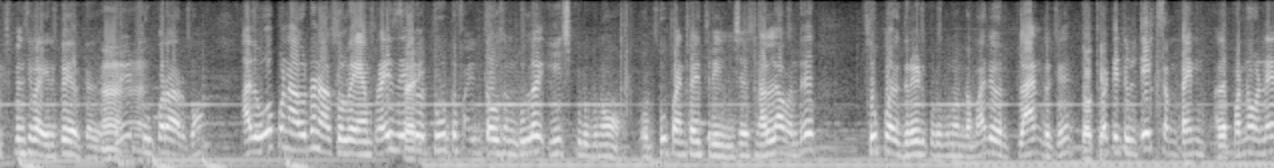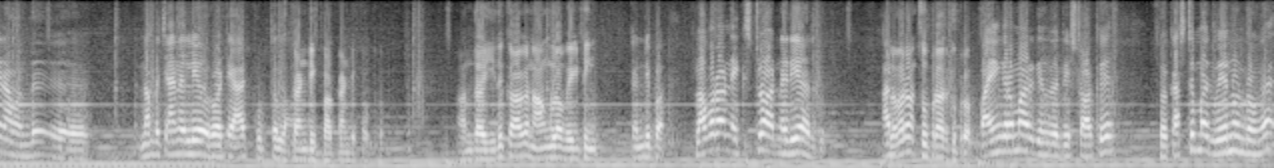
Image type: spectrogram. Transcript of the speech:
எக்ஸ்பென்சிவா இருக்கவே இருக்காது. ரேட் சூப்பரா இருக்கும். அது ஓப்பன் ஆகட்டும் நான் சொல்றேன். என் price. Two to five thousand குள்ள ஈச் கொடுக்கணும். ஒரு two point five three inches நல்லா வந்து சூப்பர் கிரேட் கொடுக்கணுன்ற மாதிரி ஒரு பிளான் இருக்கு. But it will take some time அதை பண்ண உடனே நான் வந்து நம்ம சேனல்லயே ஒரு வாட்டி ஆட் கொடுத்துடலாம். கண்டிப்பா கண்டிப்பா அந்த இதுக்காக நாங்களும் வெயிட்டிங் கண்டிப்பா. ஃப்ளவர் ஆன் எக்ஸ்ட்ரா நிறைய இருக்கு. ஃப்ளவராக சூப்பராக இருக்கு ப்ரோ பயங்கரமா இருக்கு இந்த ஸ்டாக்கு ஸோ கஸ்டமர் வேணுன்றவங்க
